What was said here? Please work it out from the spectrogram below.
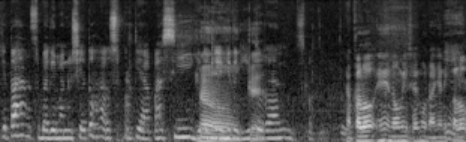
kita sebagai manusia itu harus seperti apa sih gitu Oh, kayak gitu-gitu oke. kan seperti itu Nah kalau ini Naomi saya mau nanya nih Iya. kalau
